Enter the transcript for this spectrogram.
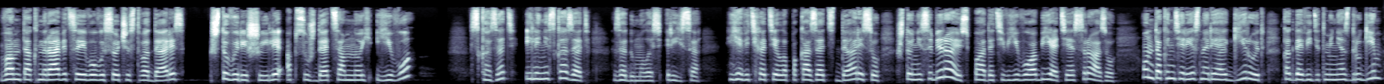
вам так нравится его высочество Дарис, что вы решили обсуждать со мной его? Сказать или не сказать, задумалась Риса. Я ведь хотела показать Дарису, что не собираюсь падать в его объятия сразу — он так интересно реагирует, когда видит меня с другим,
